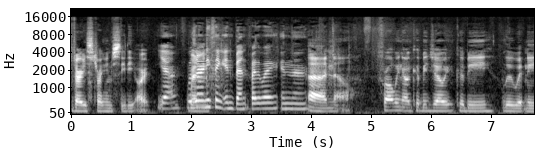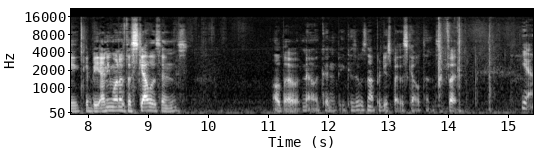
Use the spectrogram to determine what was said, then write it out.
very strange CD art. Yeah. Was there anything in Bent, by the way, in the? Uh, no. For all we know, it could be Joey, could be Lou Whitney, could be any one of the skeletons. Although, no, it couldn't be because it was not produced by the skeletons. But yeah.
